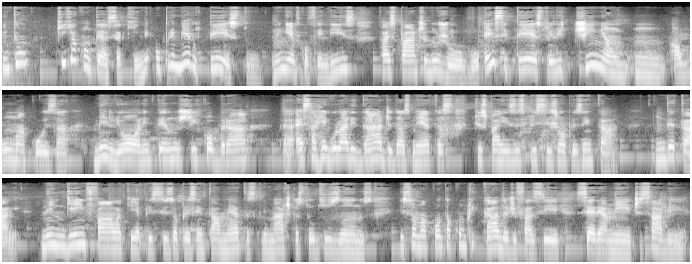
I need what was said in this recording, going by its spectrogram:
Então, o que, que acontece aqui? O primeiro texto, ninguém ficou feliz, faz parte do jogo. Esse texto ele tinha um, um, alguma coisa melhor em termos de cobrar essa regularidade das metas que os países precisam apresentar. Um detalhe: Ninguém fala que é preciso apresentar metas climáticas todos os anos. Isso é uma conta complicada de fazer seriamente, sabe?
